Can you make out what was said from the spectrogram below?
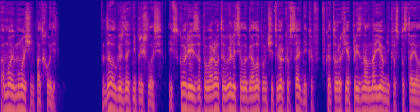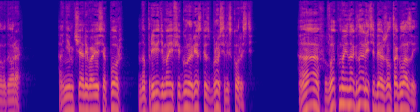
По-моему, очень подходит. Долго ждать не пришлось, и вскоре из-за поворота вылетела галопом четверка всадников, в которых я признал наемников с постоялого двора. Они мчали во весь опор, но при виде моей фигуры резко сбросили скорость. «А, вот мы и нагнали тебя, желтоглазый!»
